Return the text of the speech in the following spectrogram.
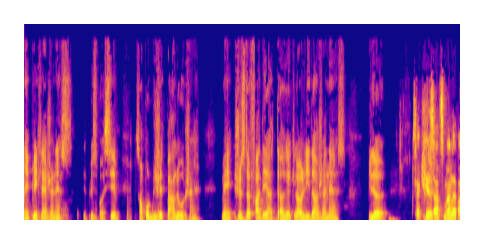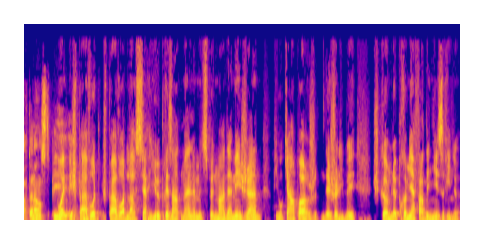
implique la jeunesse le plus possible. Ils sont pas obligés de parler aux gens. Mais juste de faire des hot dogs avec leur leader jeunesse, puis là, ça crée le sentiment d'appartenance. Puis... Oui, puis je peux avoir, je peux avoir de l'air sérieux présentement, là, mais tu peux demander à mes jeunes, puis au campeur de Jolibé, je suis comme le premier à faire des niaiseries. Là.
